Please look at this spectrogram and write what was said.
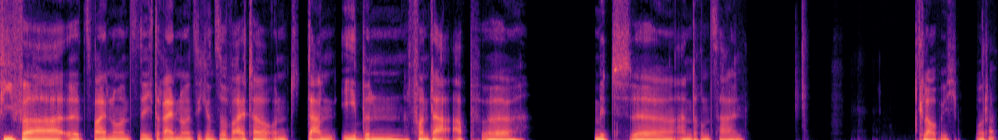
FIFA äh, 92, 93 und so weiter und dann eben von da ab äh, mit äh, anderen Zahlen. Glaube ich, oder?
